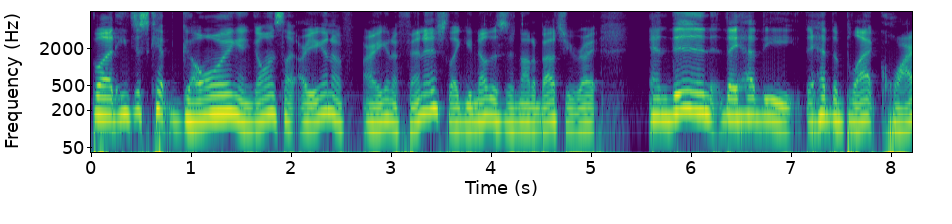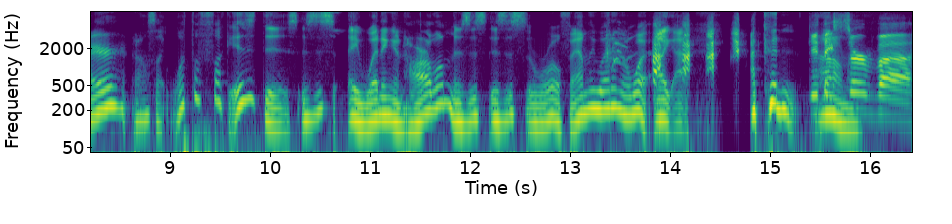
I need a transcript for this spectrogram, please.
But he just kept going and going. It's like, are you gonna are you gonna finish? Like you know this is not about you, right? And then they had the they had the black choir, and I was like, "What the fuck is this? Is this a wedding in Harlem? Is this is this the royal family wedding or what?" Like, I, I couldn't. Did I they don't know. serve? uh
